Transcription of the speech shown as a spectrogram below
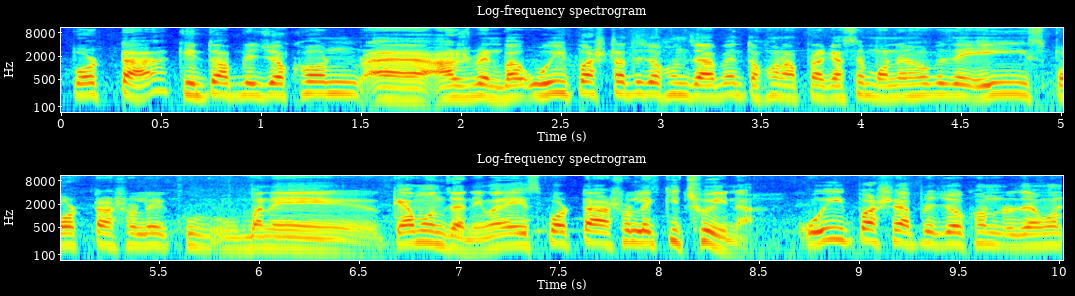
স্পটটা কিন্তু আপনি যখন আসবেন বা ওই পাশটাতে যখন যাবেন, তখন আপনার কাছে মনে হবে যে এই স্পটটা আসলে খুব মানে কেমন জানি মানে এই স্পটটা আসলে কিছুই না। ওই পাশে আপনি যখন, যেমন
